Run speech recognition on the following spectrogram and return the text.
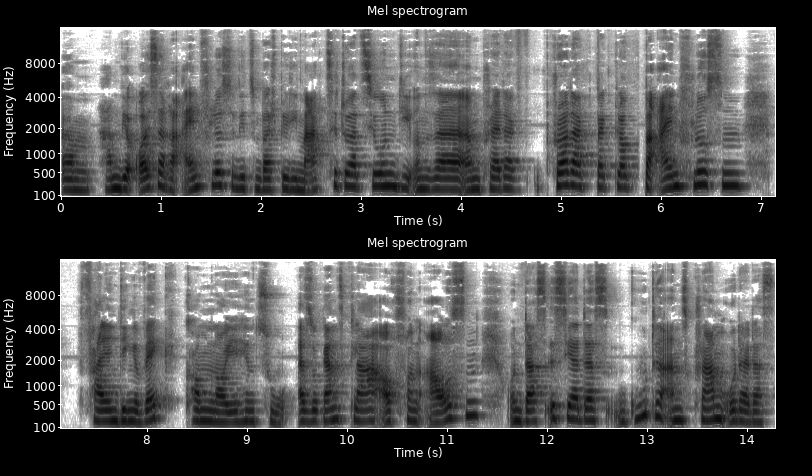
Ähm, haben wir äußere Einflüsse, wie zum Beispiel die Marktsituation, die unser Product Backlog beeinflussen? Fallen Dinge weg, kommen neue hinzu. Also ganz klar auch von außen. Und das ist ja das Gute an Scrum oder das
